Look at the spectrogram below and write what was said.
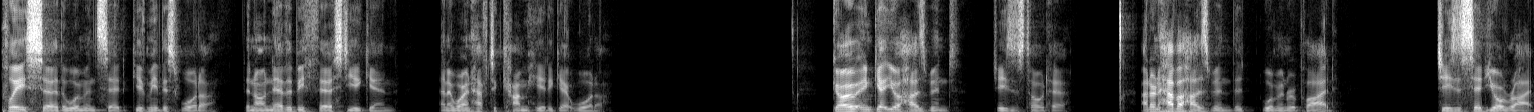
Please, sir, the woman said, Give me this water. Then I'll never be thirsty again, and I won't have to come here to get water. Go and get your husband, Jesus told her. I don't have a husband, the woman replied. Jesus said, You're right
